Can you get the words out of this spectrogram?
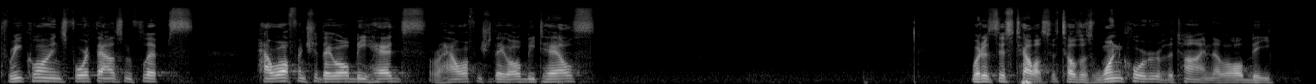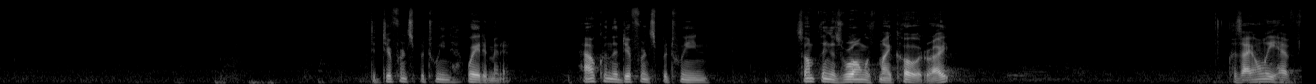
Three coins 4000 flips how often should they all be heads, or how often should they all be tails? What does this tell us? It tells us one quarter of the time they'll all be The difference between, wait a minute. How can the difference between something is wrong with my code, right? Because I only have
